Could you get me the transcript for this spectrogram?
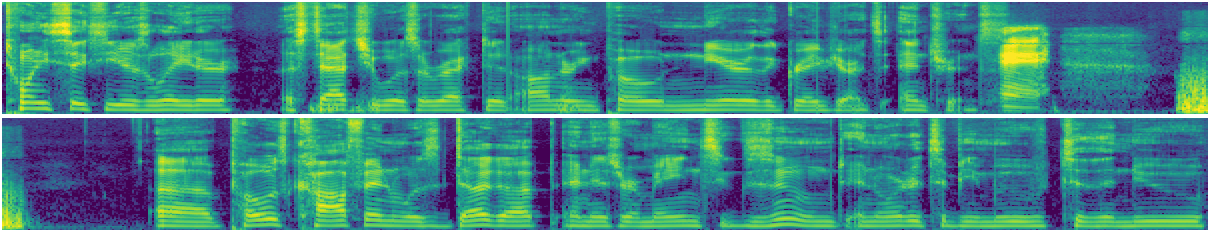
26 years later, a statue was erected honoring Poe near the graveyard's entrance. Eh. Uh, Poe's coffin was dug up and his remains exhumed in order to be moved to the new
